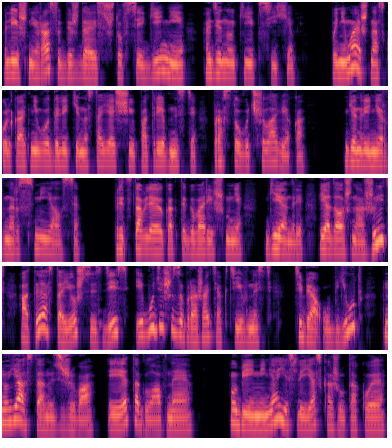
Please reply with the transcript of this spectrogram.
Лишний раз убеждаюсь, что все гении — одинокие психи. Понимаешь, насколько от него далеки настоящие потребности простого человека?» Генри нервно рассмеялся. «Представляю, как ты говоришь мне, Генри, я должна жить, а ты остаешься здесь и будешь изображать активность. Тебя убьют, но я останусь жива, и это главное. Убей меня, если я скажу такое».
